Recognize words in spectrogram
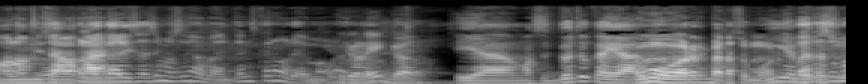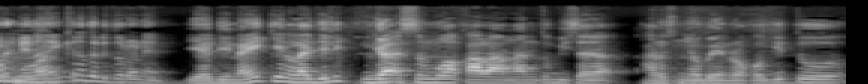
kalau misalkan Legalisasi maksudnya apa? Kan sekarang udah emang udah legal. iya maksud gua tuh kayak umur batas umur. Iya batas batas umur umur. dinaikin atau diturunin? ya dinaikin lah. Jadi nggak semua kalangan tuh bisa harus nyobain rokok gitu.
